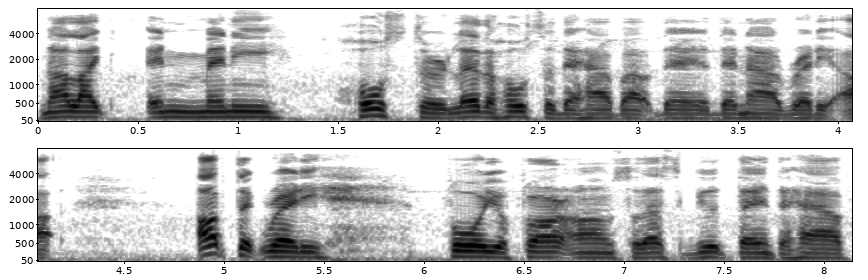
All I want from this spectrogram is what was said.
not like in many holster, leather holster they have out there, they're not ready, op optic ready for your firearm. So that's a good thing to have.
